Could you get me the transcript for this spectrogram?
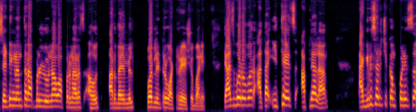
सेटिंग नंतर आपण लुना वापरणारच आहोत. अर्धा M L per litre water या हिशोबाने. त्याचबरोबर आता इथेच आपल्याला अॅग्रिसरची कंपनीचं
